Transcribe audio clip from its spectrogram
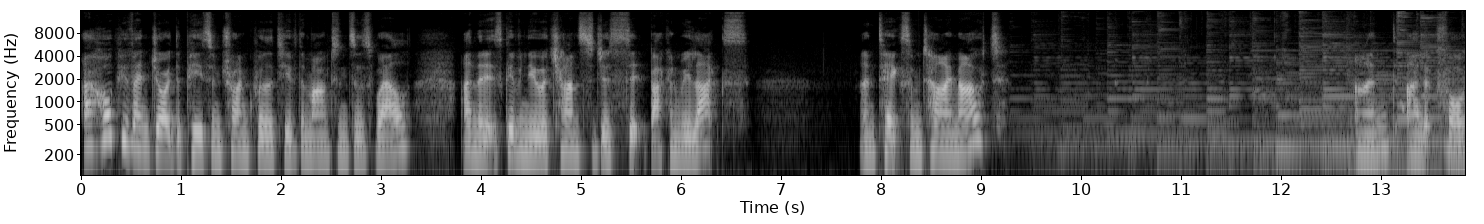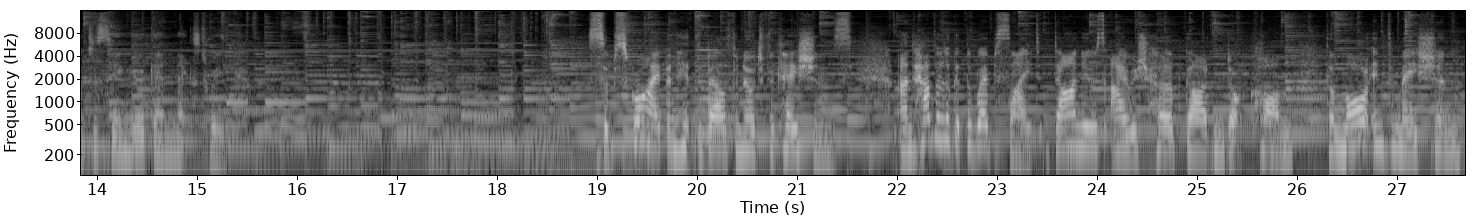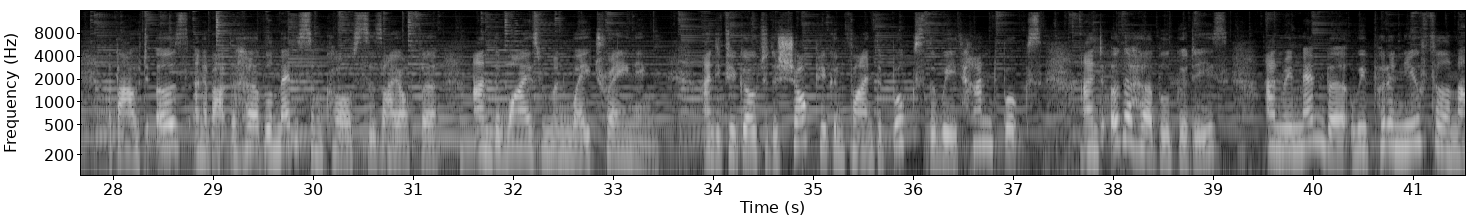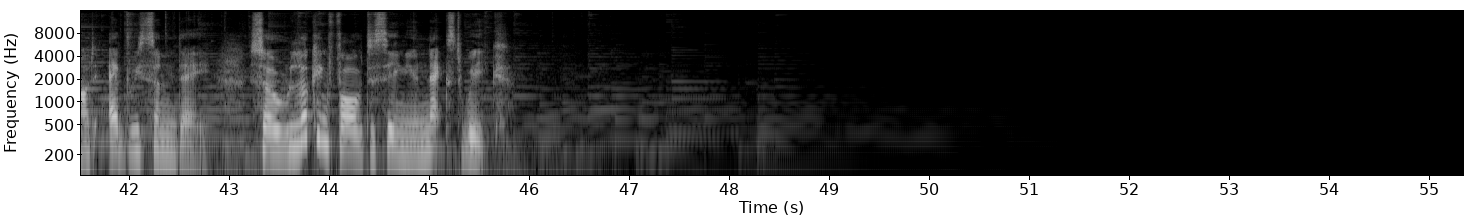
I hope you've enjoyed the peace and tranquility of the mountains as well, and that it's given you a chance to just sit back and relax and take some time out. And I look forward to seeing you again next week. Subscribe and hit the bell for notifications. And have a look at the website danusirishherbgarden.com for more information about us and about the herbal medicine courses I offer and the Wise Woman Way training. And if you go to the shop, you can find the books, the weed handbooks, and other herbal goodies. And remember, we put a new film out every Sunday. So, looking forward to seeing you next week.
